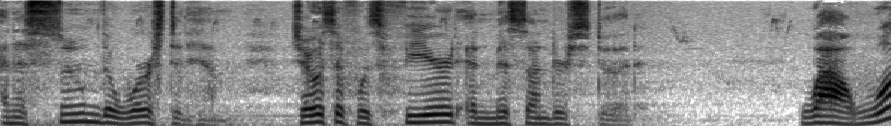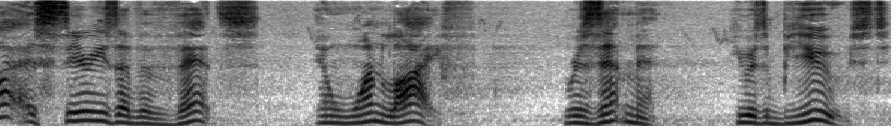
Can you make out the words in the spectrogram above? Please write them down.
and assume the worst in him. Joseph was feared and misunderstood. Wow, what a series of events in one life. Resentment. He was abused.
